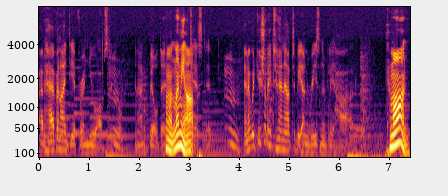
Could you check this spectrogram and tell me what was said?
I'd have an idea for a new obstacle, and I'd build it. Come on, let me up. Test it, and it would usually turn out to be unreasonably hard. Come on.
